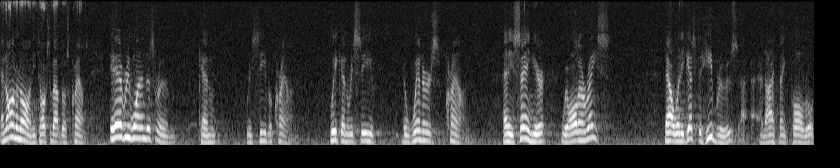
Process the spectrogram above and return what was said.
And on and on, he talks about those crowns. Everyone in this room can receive a crown. We can receive the winner's crown. And he's saying here, we're all in a race. Now, when he gets to Hebrews, and I think Paul wrote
